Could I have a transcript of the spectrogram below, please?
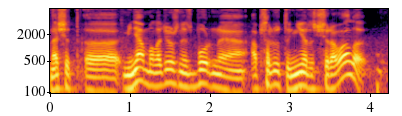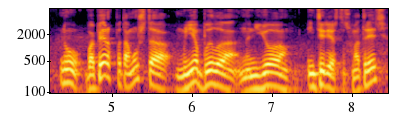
Значит, э, меня молодежная сборная абсолютно не разочаровала. Ну, во-первых, потому что мне было на нее интересно смотреть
